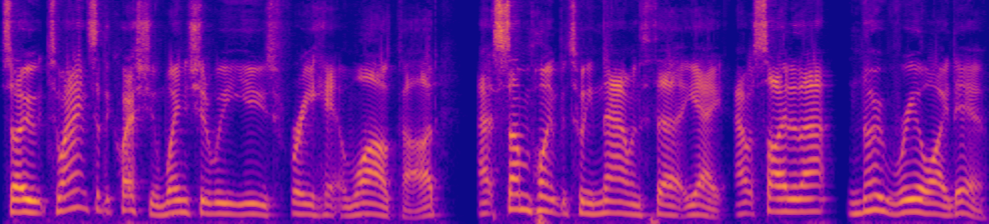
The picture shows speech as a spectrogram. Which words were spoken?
So, to answer the question, when should we use free hit and wildcard? At some point between now and 38. Outside of that, no real idea.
